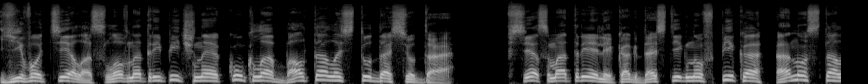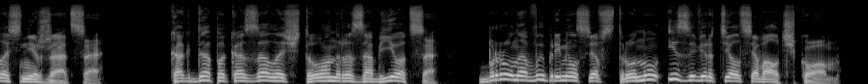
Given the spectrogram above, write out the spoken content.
Его тело, словно тряпичная кукла, болталось туда-сюда. Все смотрели, как, достигнув пика, оно стало снижаться. Когда показалось, что он разобьется, Бруно выпрямился в струну и завертелся волчком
